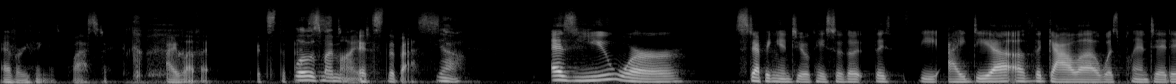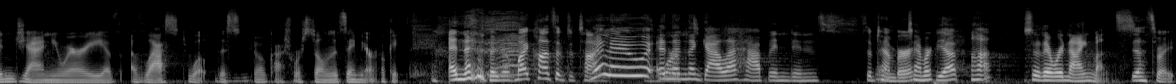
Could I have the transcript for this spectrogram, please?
Everything is plastic. I love it. It's the best. blows my mind. It's the best. Yeah. As you were stepping into okay, so the the the idea of the gala was planted in January of, of last well this oh gosh we're still in the same year okay and then my concept of time hello and then the gala happened in September September yep uh-huh. so there were nine months that's right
